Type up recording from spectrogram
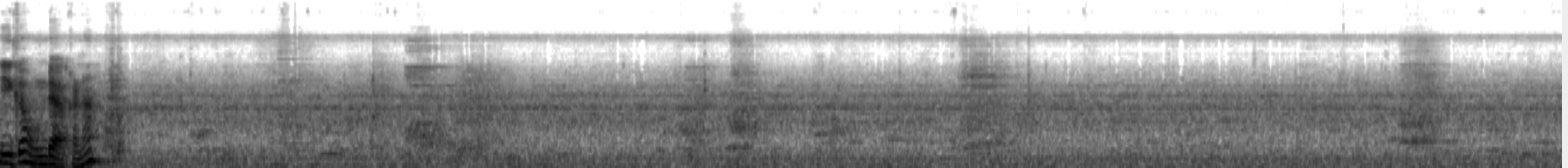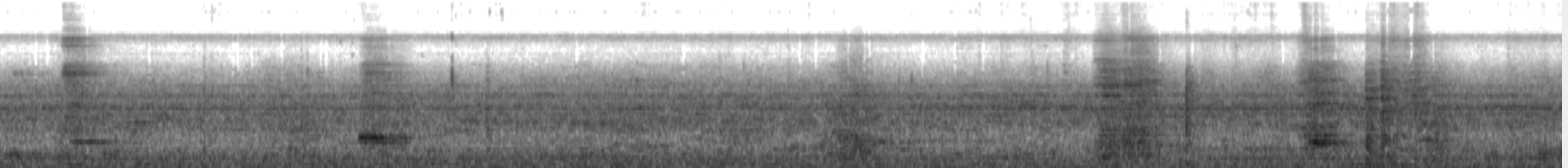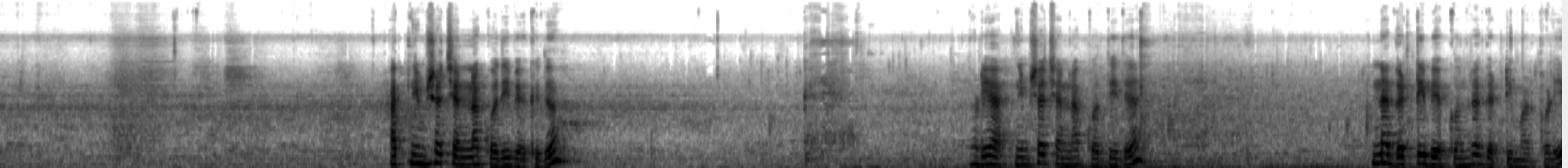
ಈಗ ಉಂಡೆ ಹಾಕೋಣ. ಹತ್ತು ನಿಮಿಷ ಚೆನ್ನಾಗಿ ಕೊದಿಬೇಕಿದು ನೋಡಿ, ಹತ್ತು ನಿಮಿಷ ಚೆನ್ನಾಗಿ ಕೊದ್ದಿದೆ. ಇನ್ನು ಗಟ್ಟಿ ಬೇಕು ಅಂದರೆ ಗಟ್ಟಿ ಮಾಡ್ಕೊಳ್ಳಿ.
